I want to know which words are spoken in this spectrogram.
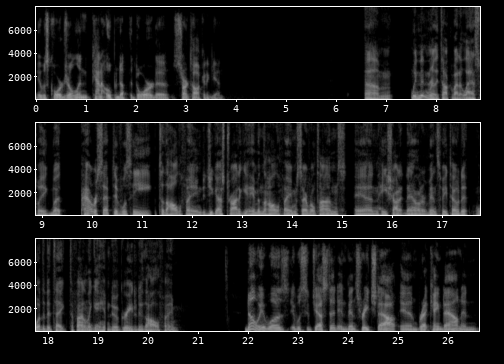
it was cordial and kind of opened up the door to start talking again. Um, we didn't really talk about it last week, but how receptive was he to the Hall of Fame? Did you guys try to get him in the Hall of Fame several times and he shot it down or Vince vetoed it? What did it take to finally get him to agree to do the Hall of Fame? No, it was it was suggested and Vince reached out and Bret came down and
